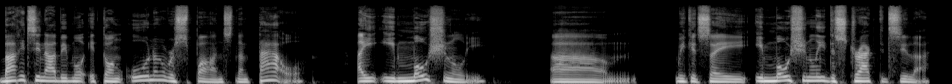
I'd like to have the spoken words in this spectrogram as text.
Bakit sinabi mo ito ang unang response ng tao ay emotionally, um, we could say emotionally distracted sila,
